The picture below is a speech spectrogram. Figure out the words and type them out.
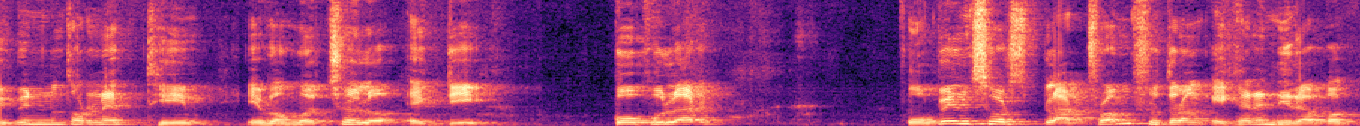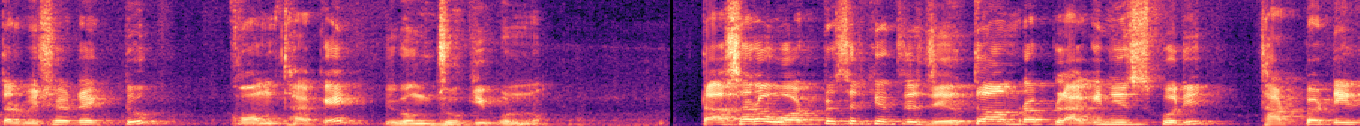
বিভিন্ন ধরনের থিম এবং হচ্ছে হলো একটি পপুলার ওপেন সোর্স প্ল্যাটফর্ম সুতরাং এখানে নিরাপত্তার বিষয়টা একটু কম থাকে এবং ঝুঁকিপূর্ণ। তাছাড়া ওয়ার্ডপ্রেসের ক্ষেত্রে যেহেতু আমরা প্লাগইন ইউজ করি থার্ড পার্টির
